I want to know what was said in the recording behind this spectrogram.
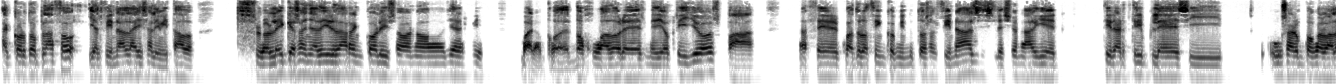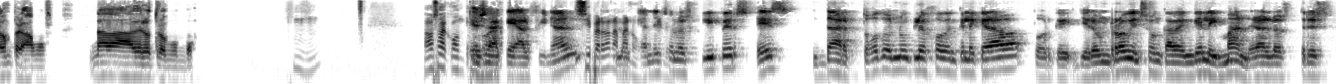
a corto plazo y al final ahí se ha limitado. Los Lakers añadir Darren Collison o Jerry Smith. Bueno, pues dos jugadores mediocrillos para hacer cuatro o cinco minutos al final. Si se lesiona a alguien, tirar triples y usar un poco el balón, pero vamos, nada del otro mundo. Vamos a O continuar. sea que al final Sí, perdona, lo que han hecho los Clippers es dar todo el núcleo joven que le quedaba, porque Jerome Robinson, Kabengele y Mann eran los tres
